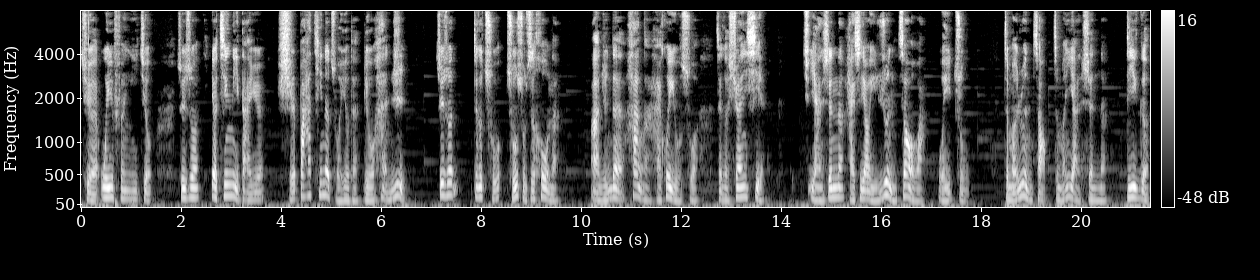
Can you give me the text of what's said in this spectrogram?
却微风依旧，所以说要经历大约十八天的左右的流汗日。所以说，这个处处暑之后呢，啊，人的汗啊还会有所这个宣泄，养生呢还是要以润燥啊为主。怎么润燥？怎么养生呢？第一个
